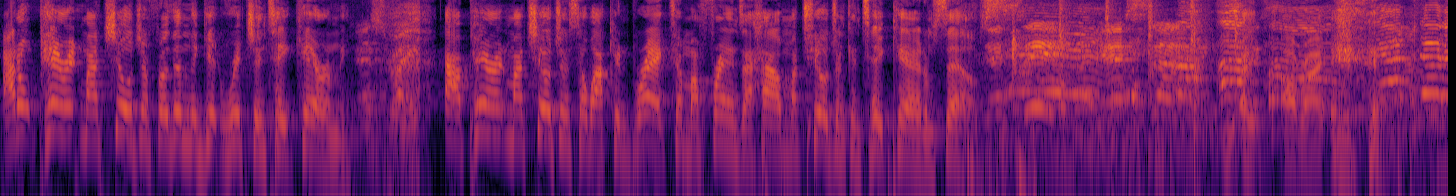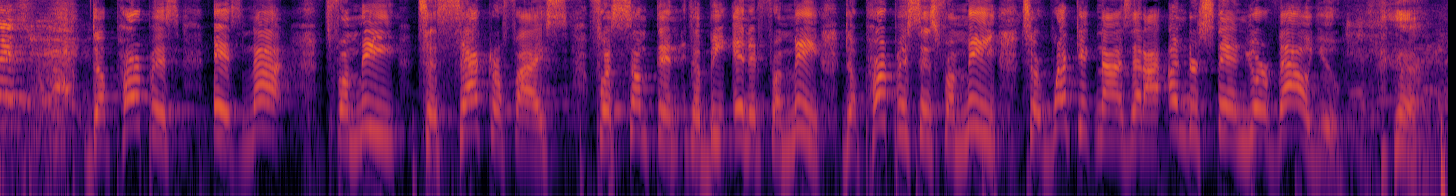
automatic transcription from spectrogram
I don't parent my children for them to get rich and take care of me. That's right. I parent my children so I can brag to my friends on how my children can take care of themselves. That's it. Yes, sir. Hey, All right. The purpose is not for me to sacrifice for something to be in it for me. The purpose is for me to recognize that I understand your value.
